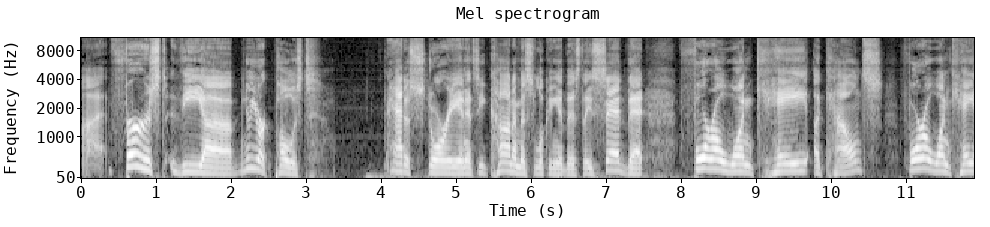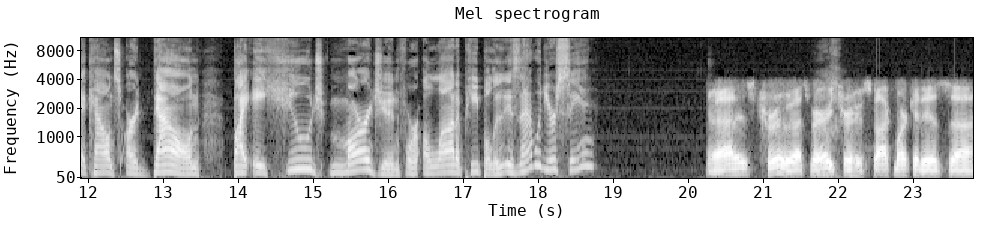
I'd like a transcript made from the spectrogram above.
Uh, first, the uh, New York Post had a story, and it's economists looking at this. They said that 401k accounts, 401k accounts are down by a huge margin for a lot of people. Is- that what you're seeing? That is true. That's very true. Stock market is uh,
